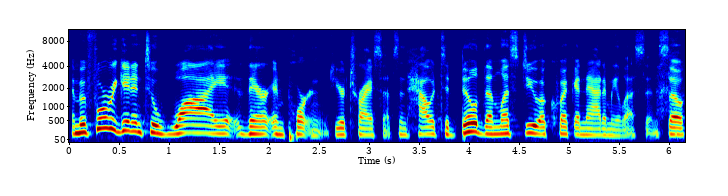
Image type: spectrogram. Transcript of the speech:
And before we get into why they're important, your triceps and how to build them, let's do a quick anatomy lesson. So,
